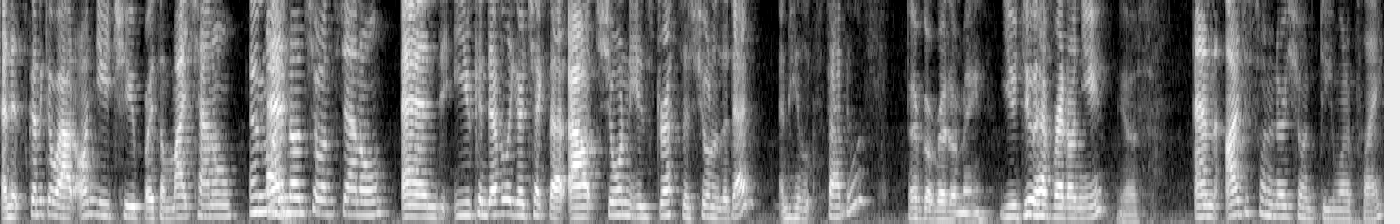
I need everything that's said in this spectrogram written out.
and it's going to go out on YouTube, both on my channel And mine. on Sean's channel. And you can definitely go check that out. Sean is dressed as Shaun of the Dead, and he looks fabulous. I've got red on me. You do have red on you, Yes. and I just want to know, Sean, do you want to play?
